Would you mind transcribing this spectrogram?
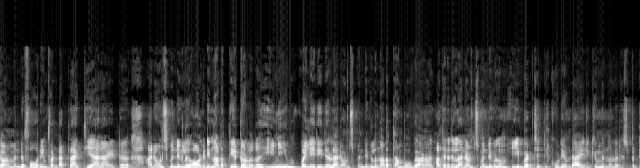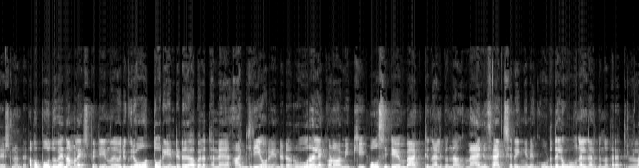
ഗവൺമെന്റ് ഫോറിൻ ഫണ്ട് അട്രാക്റ്റ് ചെയ്യാനായിട്ട് അനൗൺസ്മെന്റുകൾ ഓൾറെഡി നടത്തിയിട്ടുള്ളത്. ഇനിയും വലിയ രീതിയിലുള്ള അനൗൺസ്മെന്റുകൾ നടത്താൻ പോവുകയാണ്. അത്തരത്തിലുള്ള അനൗൺസ്മെന്റുകളും ഈ ബഡ്ജറ്റിൽ കൂടി ഉണ്ടായിരിക്കും എന്നുള്ളൊരു എക്സ്പെക്റ്റേഷൻ ഉണ്ട്. അപ്പോൾ പൊതുവെ നമ്മൾ എക്സ്പെക്ട് ചെയ്യുന്നത് ഒരു ഗ്രോത്ത് ഓറിയന്റഡ് അതുപോലെ തന്നെ agri oriented rural economic positive impact നൽകുന്ന മാനുഫാക്ചറിങ്ങിന് കൂടുതൽ ഊന്നൽ നൽകുന്ന തരത്തിലുള്ള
